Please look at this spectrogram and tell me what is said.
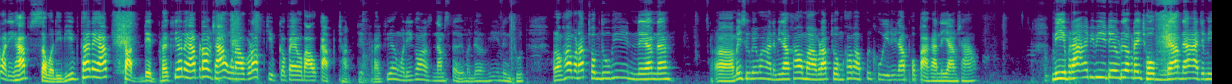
วัสดีครับ สวัสดีพี่ท่านนะครับช็อตเด็ดพระเครื่องนะครับ รอบเช้าของเรารอบจิบกาแฟเบาๆกับช็อตเด็ดพระเครื่องวันนี้ก็นำเสนอเหมือนเดิมพี่หนึ่งชุด ลองเข้ามารับชมดูพี่นะครับนะไม่ซื้อไม่ว่าเนะมีนะเข้ามารับชมเข้ามาพูดคุยนะมีนะพบปะกันในยามเช้า มีพระให้พี่ๆได้เลือกได้ชมนะครับนะอาจจะมี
